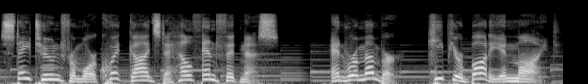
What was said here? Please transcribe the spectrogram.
Stay tuned for more quick guides to health and fitness. And remember, keep your body in mind.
